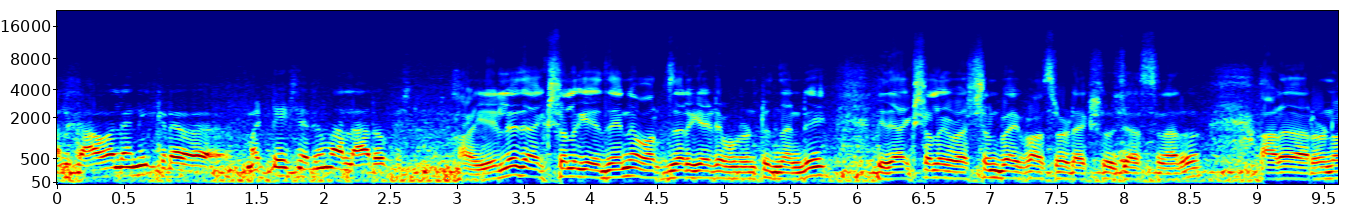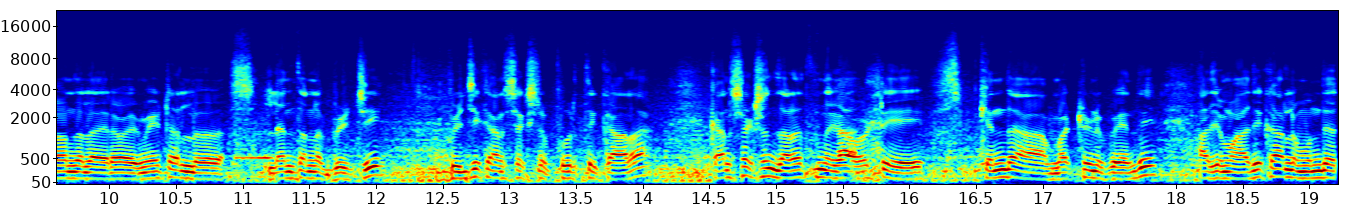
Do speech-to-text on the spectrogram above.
వాళ్ళు కావాలని ఇక్కడ మట్టేశారని వాళ్ళు ఆరోపిస్తున్నారు. ఏం లేదు యాక్చువల్గా ఏదైనా వర్క్ జరిగేటప్పుడు ఉంటుందండి. ఇది యాక్చువల్గా వెస్ట్రన్ బైపాస్ రోడ్ యాక్చువల్ చేస్తున్నారు. ఆడ రెండు వందల ఇరవై మీటర్లు లెంత్ ఉన్న బ్రిడ్జి బ్రిడ్జి కన్స్ట్రక్షన్ పూర్తి కాల. కన్స్ట్రక్షన్ జరుగుతుంది కాబట్టి కింద మట్టి ఉండిపోయింది. అది మా అధికారులు ముందే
